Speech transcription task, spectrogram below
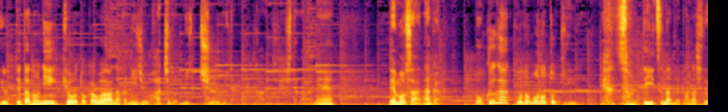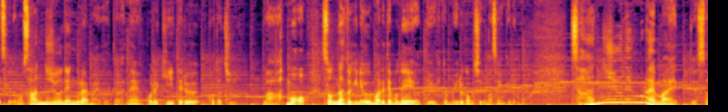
言ってたのに今日とかはなんか28度日中みたいな感じでしたからね。でもさなんか僕が子供の時 それっていつなんだって話ですけども30年ぐらい前ですからねこれ聞いてる子たちは もうそんな時には生まれてもねえよっていう人もいるかもしれませんけども30年ぐらい前ってさ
